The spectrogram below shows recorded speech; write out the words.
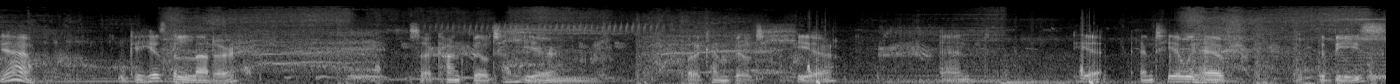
yeah. Okay, here's the ladder. So I can't build here, but I can build here and here. And here we have the bees.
